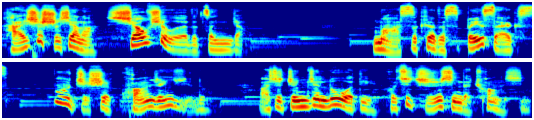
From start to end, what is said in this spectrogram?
还是实现了销售额的增长。马斯克的 SpaceX 不只是狂人语录，而是真正落地和去执行的创新。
